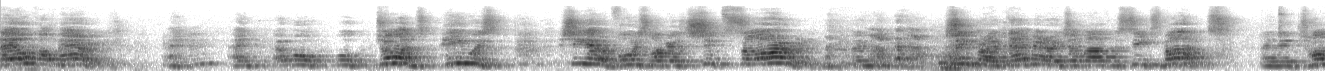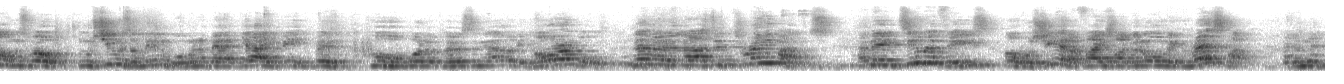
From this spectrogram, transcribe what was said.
they all got married. And, and uh, well, well, John's, he was, she had a voice like a ship's siren. And she broke that marriage up after six months. And then Tom's, well, well, she was a little woman about yay big, but oh, what a personality, horrible. That only lasted three months. And then Timothy's, oh, well, she had a face like an all-in wrestler. And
